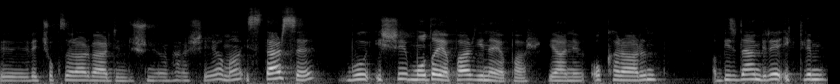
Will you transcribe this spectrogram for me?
E, ve çok zarar verdiğini düşünüyorum her şeye ama isterse bu işi moda yapar yine yapar. Yani o kararın birdenbire iklim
